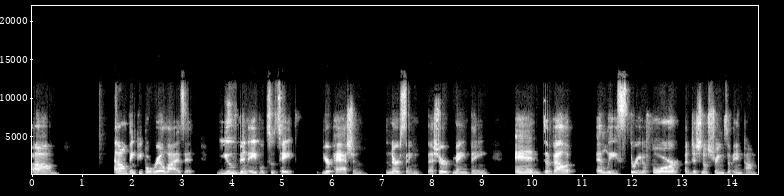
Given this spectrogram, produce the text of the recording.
Um, I don't think people realize it. You've been able to take your passion, nursing, that's your main thing, and develop at least three to four additional streams of income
